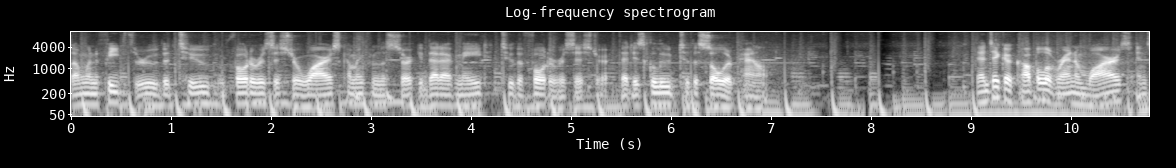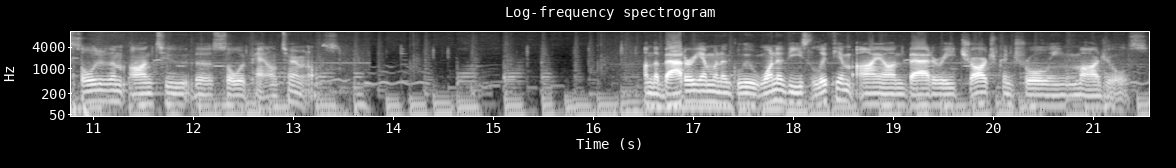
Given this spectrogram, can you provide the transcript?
So I'm going to feed through the two photoresistor wires coming from the circuit that I've made to the photoresistor that is glued to the solar panel. Then take a couple of random wires and solder them onto the solar panel terminals. On the battery I'm going to glue one of these lithium ion battery charge controlling modules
